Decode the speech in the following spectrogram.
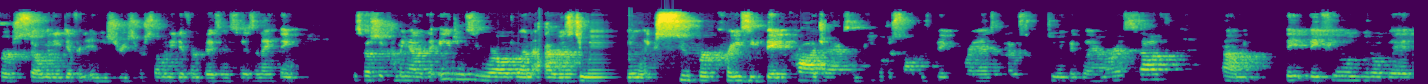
for so many different industries, for so many different businesses. And I think, especially coming out of the agency world, when I was doing like super crazy big projects and people just saw these big brands and I was doing the glamorous stuff, um, they, they feel a little bit,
